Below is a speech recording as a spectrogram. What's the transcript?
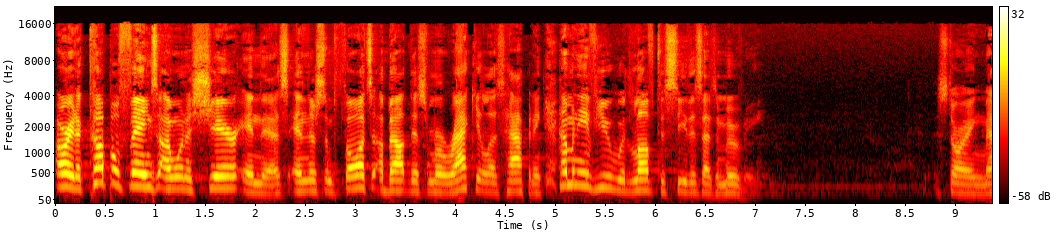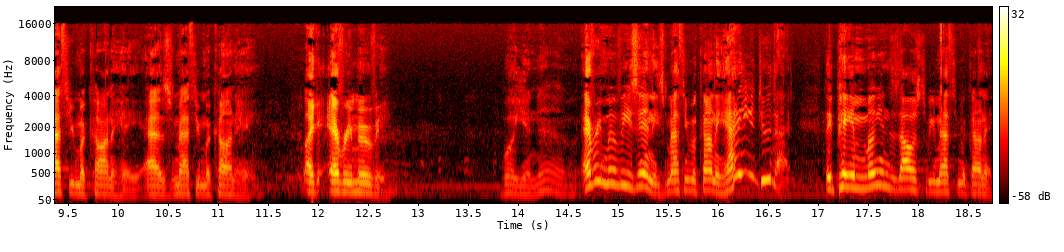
All right, a couple things I want to share in this, and there's some thoughts about this miraculous happening. How many of you would love to see this as a movie? Starring Matthew McConaughey as Matthew McConaughey. Like every movie. Well, you know, every movie he's in, he's Matthew McConaughey. How do you do that? They pay him millions of dollars to be Matthew McConaughey.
